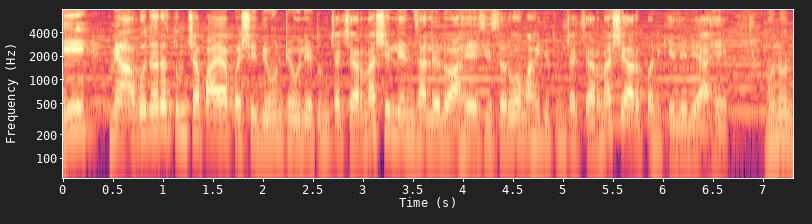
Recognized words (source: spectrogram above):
ही मी अगोदरच तुमच्या पायापाशी देऊन ठेवली आहे. तुमच्या चरणाशी लीन झालेलो आहे. ही सर्व माहिती तुमच्या चरणाशी अर्पण केलेली आहे. म्हणून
